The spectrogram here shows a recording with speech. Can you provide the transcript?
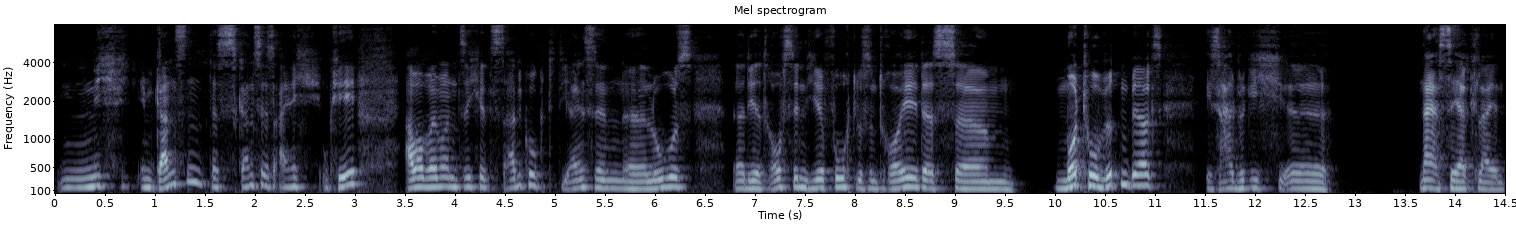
nicht im Ganzen. Das Ganze ist eigentlich okay. Aber wenn man sich jetzt anguckt, die einzelnen äh, Logos, äh, die da drauf sind, hier furchtlos und treu, das ähm, Motto Württembergs ist halt wirklich, äh, naja, sehr klein.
